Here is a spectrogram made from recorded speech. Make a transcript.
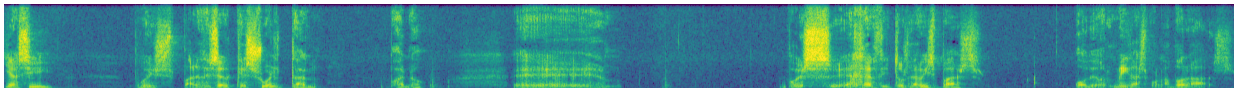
Y así, pues parece ser que sueltan, bueno, eh, pues ejércitos de avispas o de hormigas voladoras.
